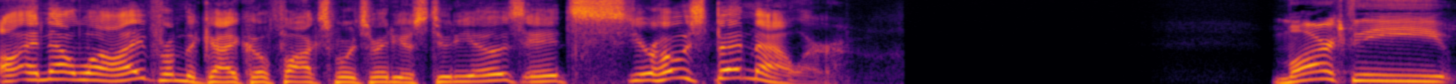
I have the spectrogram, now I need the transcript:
Uh, and now live from the Geico Fox Sports Radio studios, it's your host, Ben Maller. Mark, the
